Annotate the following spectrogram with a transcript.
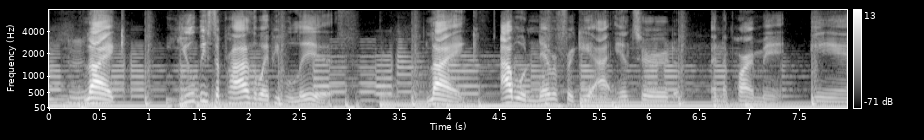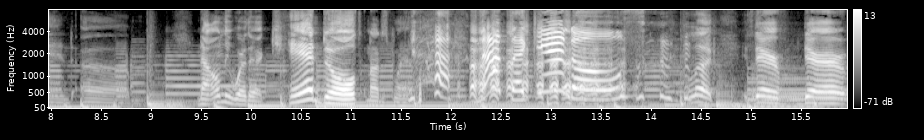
Mhm. Like, you'll be surprised the way people live. Like, I will never forget I entered an apartment and um, not only were there candles, not just playing. Not the candles. Look, their their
